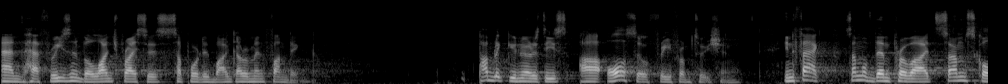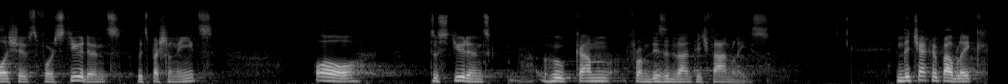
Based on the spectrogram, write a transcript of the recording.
and have reasonable lunch prices supported by government funding. Public universities are also free from tuition. In fact, some of them provide some scholarships for students with special needs or to students who come from disadvantaged families. In the Czech Republic,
